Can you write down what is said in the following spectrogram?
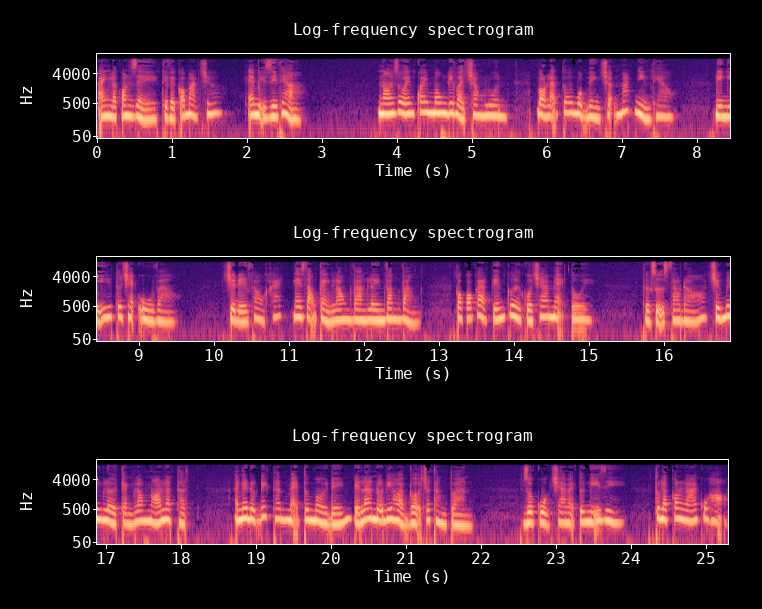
Anh là con rể thì phải có mặt chứ. Em bị gì thế hả? Nói rồi anh quay mông đi vào trong luôn. Bỏ lại tôi một mình trợn mắt nhìn theo. Nghĩ nghĩ, tôi chạy ù vào. Chưa đến phòng khách, Nghe giọng Cảnh Long vang lên văng vẳng. Có có cả tiếng cười của cha mẹ tôi. Thực sự sau đó, chứng minh lời Cảnh Long nói là thật. Anh nghe được đích thân mẹ tôi mời đến Để lát nữa đi hỏi vợ cho thằng Toàn. Rồi cuộc cha mẹ tôi nghĩ gì? Tôi là con gái của họ,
